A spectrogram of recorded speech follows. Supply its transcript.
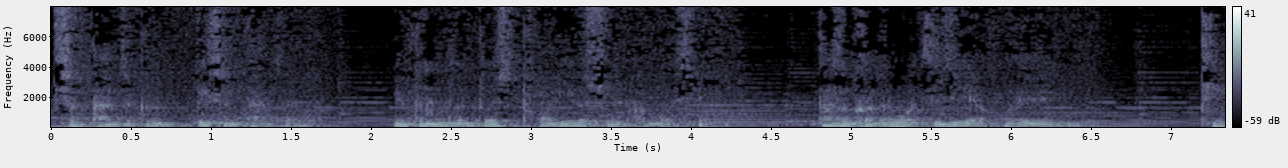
审判者跟被审判者了，因为他们都都是同一个数码模型。但是可能我自己也会挺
